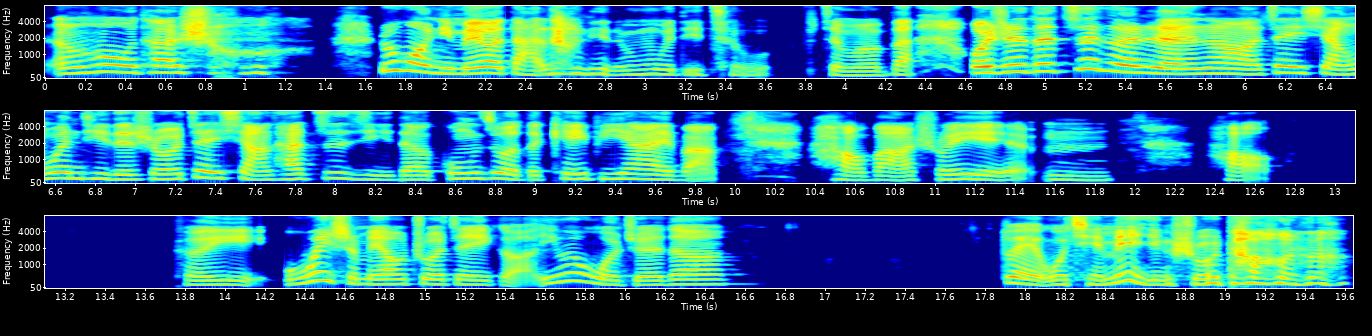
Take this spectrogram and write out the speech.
然后他说，如果你没有达到你的目的，怎么？怎么办？我觉得这个人啊，在想问题的时候，在想他自己的工作的 KPI 吧，好吧，所以嗯，好，可以。我为什么要做这个？因为我觉得，对我前面已经说到了，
